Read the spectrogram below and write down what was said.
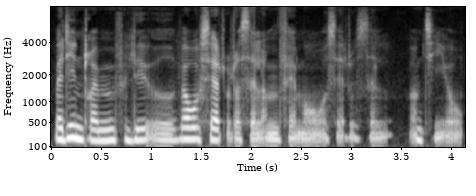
Hvad er dine drømme for livet? Hvor ser du dig selv om fem år? Hvor ser du dig selv om ti år?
